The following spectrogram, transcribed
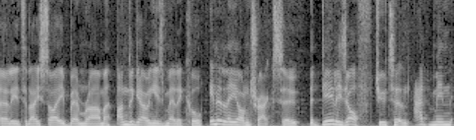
earlier today, Saeed Benrahma, undergoing his medical in a Lyon tracksuit. The deal is off due to an admin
